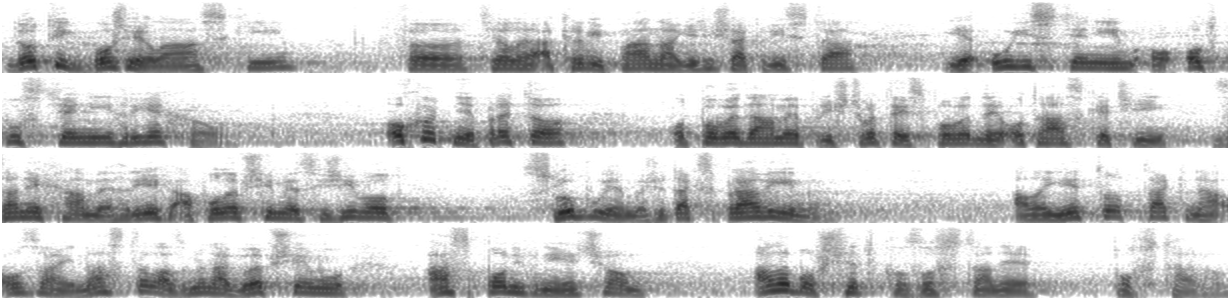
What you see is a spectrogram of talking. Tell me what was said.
dotyk Božej lásky v tele a krvi pána Ježiša Krista je uistením o odpustení hriechov. Ochotne preto odpovedáme pri štvrtej spovednej otázke, či zanecháme hriech a polepšíme si život, slubujeme, že tak spravíme. Ale je to tak naozaj? Nastala zmena k lepšiemu aspoň v niečom? Alebo všetko zostane po starom.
